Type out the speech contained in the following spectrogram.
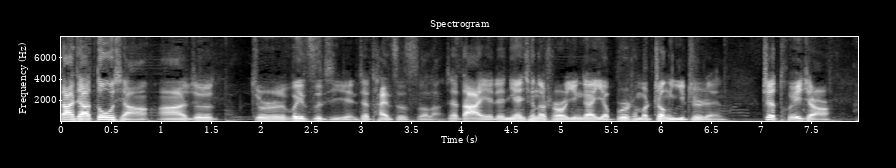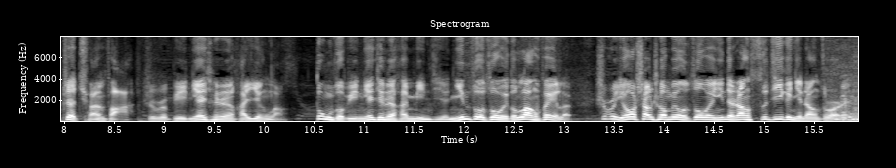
大家都想啊，就就是为自己，这太自私了。这大爷这年轻的时候应该也不是什么正义之人，这腿脚，这拳法，是不是比年轻人还硬朗？动作比年轻人还敏捷？您坐座位都浪费了，是不是？以后上车没有座位，你得让司机给你让座的。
